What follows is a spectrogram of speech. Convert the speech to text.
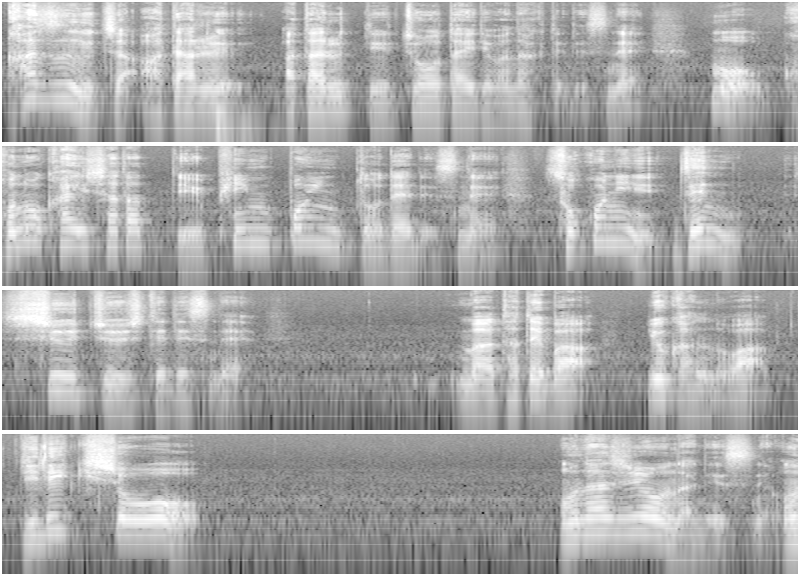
数打ち当たる当たるっていう状態ではなくてですねもうこの会社だっていうピンポイントでですねそこに全集中してですねまあ例えばよくあるのは履歴書を同じようなですね同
